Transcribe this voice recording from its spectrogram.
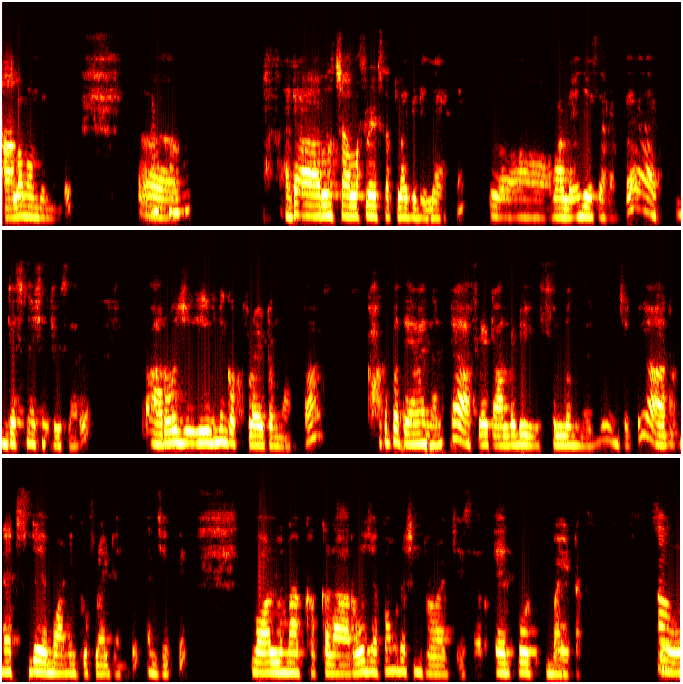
చాలా మంది ఉన్నారు. ఆ, అంటే ఆ రోజు చాలా ఫ్లైట్స్ అట్లాగే డిలే అయినాయి. వాళ్ళు ఏం చేశారంటే డెస్టినేషన్ చూశారు. ఆ రోజు ఈవినింగ్ ఒక ఫ్లైట్ ఉందంట. కాకపోతే ఏమైందంటే ఆ ఫ్లైట్ ఆల్రెడీ ఫుల్ ఉంది అని చెప్పి ఆ నెక్స్ట్ డే మార్నింగ్ ఫ్లైట్ ఉంది అని చెప్పి వాళ్ళు నాకు అక్కడ ఆ రోజు అకామిడేషన్ ప్రొవైడ్ చేశారు ఎయిర్పోర్ట్ బయట. సో.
